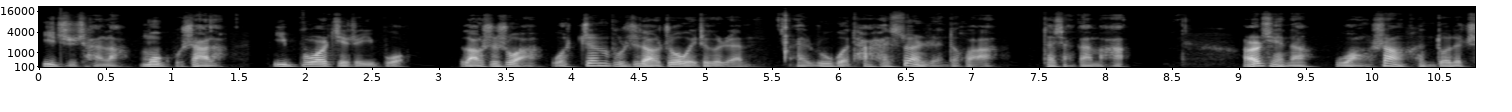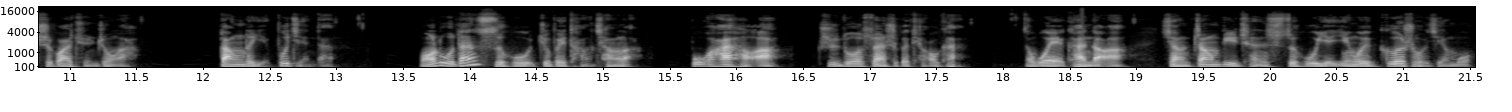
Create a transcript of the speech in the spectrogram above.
一指禅了，摸骨杀了，一波接着一波。老实说啊，我真不知道周伟这个人，哎，如果他还算人的话啊，他想干嘛？而且呢，网上很多的吃瓜群众啊，当的也不简单。王珞丹似乎就被躺枪了，不过还好啊，至多算是个调侃。那我也看到啊，像张碧晨似乎也因为歌手节目，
